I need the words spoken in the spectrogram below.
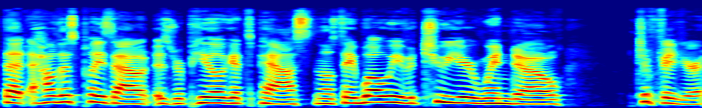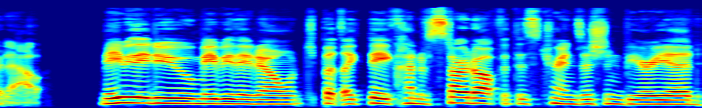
That how this plays out is repeal gets passed, and they'll say, well, we have a two year window to figure it out. Maybe they do, maybe they don't, but like they kind of start off with this transition period.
